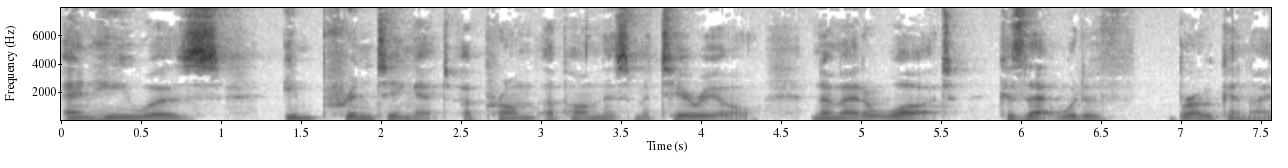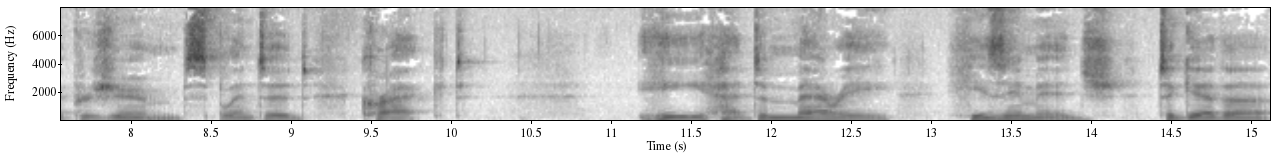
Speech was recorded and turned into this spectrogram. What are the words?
and he was imprinting it upon, upon this material, no matter what, because that would have broken, I presume, splintered, cracked. He had to marry his image together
